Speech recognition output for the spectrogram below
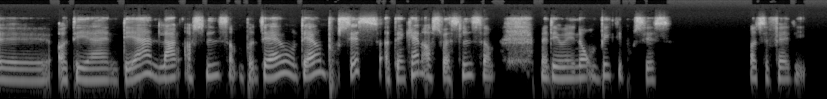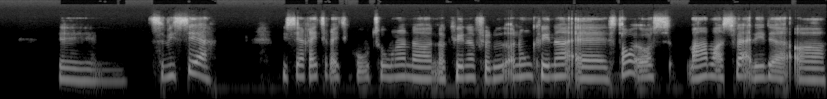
Øh, og det er, en, det er en lang og slidsom, det er, jo, det er jo en proces, og den kan også være slidsom, men det er jo en enormt vigtig proces at tage fat i. Øh, så vi ser, vi ser rigtig, rigtig gode toner, når, når kvinder flytter ud. Og nogle kvinder øh, står jo også meget, meget svært i det, og,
